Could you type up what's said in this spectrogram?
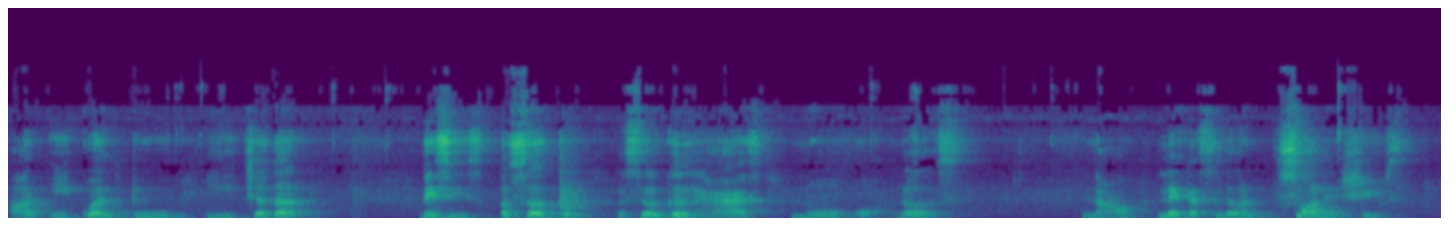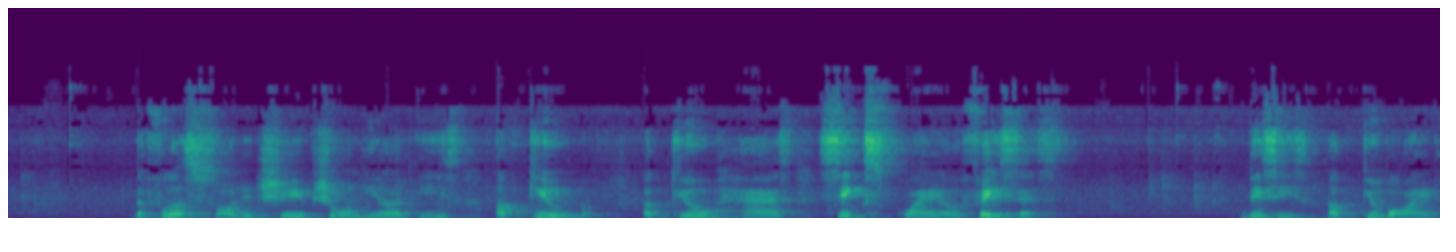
are equal to each other. This is a circle. A circle has no corners. Now let us learn solid shapes. The first solid shape shown here is a cube. A cube has six square faces. This is a cuboid.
